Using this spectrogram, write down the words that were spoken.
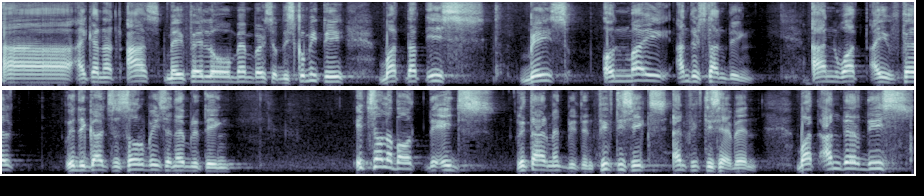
uh, I cannot ask my fellow members of this committee, but that is based on my understanding and what I felt with regards to surveys and everything. It's all about the age retirement between 56 and 57. But under these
